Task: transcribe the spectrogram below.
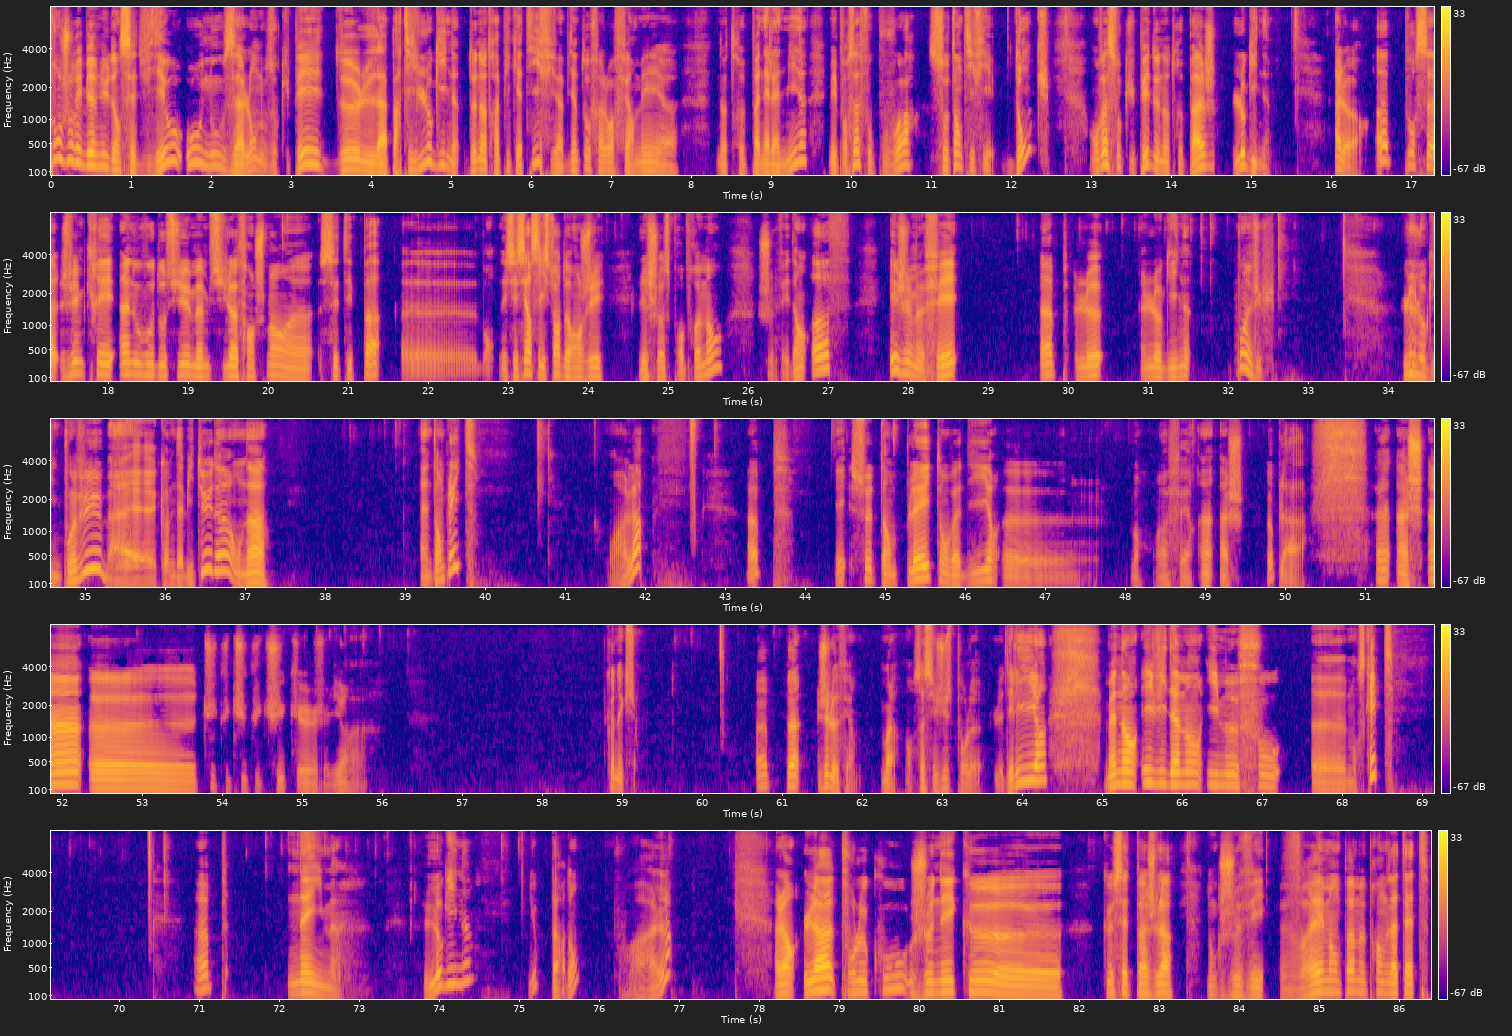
Bonjour et bienvenue dans cette vidéo où nous allons nous occuper de la partie login de notre applicatif. Il va bientôt falloir fermer euh, notre panel admin, mais pour ça, il faut pouvoir s'authentifier. Donc, on va s'occuper de notre page login. Alors, hop, pour ça, je vais me créer un nouveau dossier, même si là, franchement, euh, c'était pas euh, nécessaire. C'est histoire de ranger les choses proprement. Je vais dans Off et je me fais hop, le login.vue. Le login.vue, bah, comme d'habitude, hein, on a un template. Voilà. Hop. Et ce template, on va dire... Euh, bon, on va faire un H... Hop là Un H1... Euh, tuc, tuc, tuc, je veux dire... Connexion. Hop, je le ferme. Voilà, bon, ça c'est juste pour le, délire. Maintenant, évidemment, il me faut euh, mon script. Hop, name, login. Youp, pardon. Voilà. Alors là, pour le coup, je n'ai que, euh, que cette page-là. Donc je vais vraiment pas me prendre la tête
